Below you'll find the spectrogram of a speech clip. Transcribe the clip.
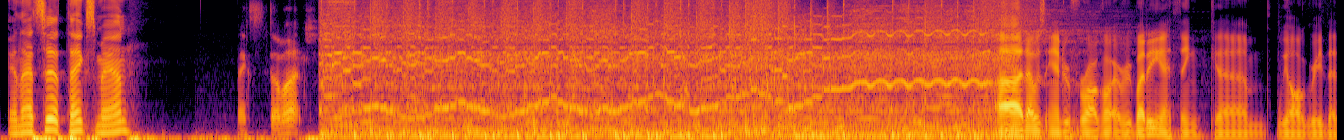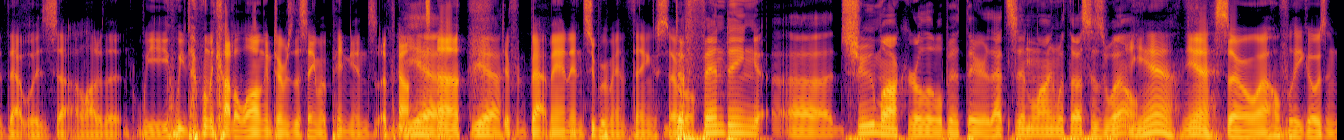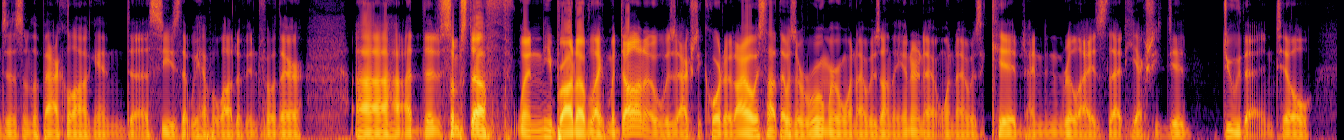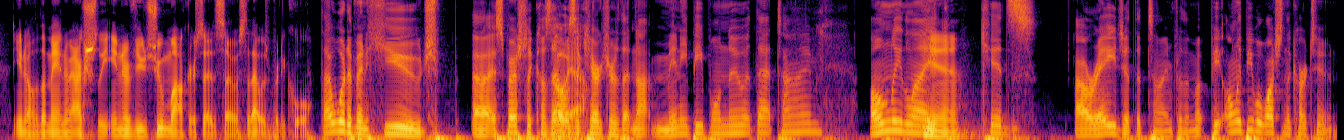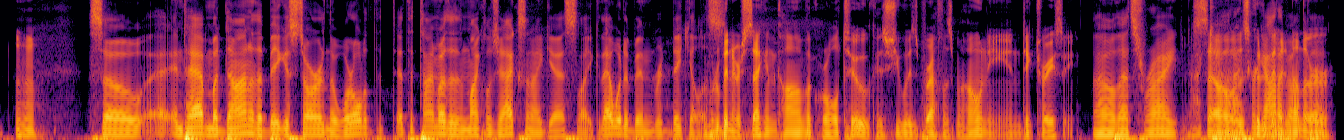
And that's it. Thanks, man. Thanks so much. Uh, that was Andrew Farago, everybody. I think um, we all agree that that was uh, a lot of the we we definitely got along in terms of the same opinions about yeah, uh, yeah. different Batman and Superman things. So Defending uh, Schumacher a little bit there. That's in line with us as well. Yeah, yeah. So uh, hopefully he goes into some of the backlog and uh, sees that we have a lot of info there. Uh, there's some stuff when he brought up like Madonna was actually courted. I always thought that was a rumor when I was on the internet when I was a kid. I didn't realize that he actually did do that until you know the man who actually interviewed Schumacher said so. So that was pretty cool. That would have been huge, uh, especially because that Oh, was a character that not many people knew at that time. Only like yeah. kids our age at the time for the mo- pe- only people watching the cartoon. hmm So uh, and to have Madonna, the biggest star in the world at the, at the time, other than Michael Jackson, I guess, like that would have been It ridiculous. would have been her second comic role too, because she was Breathless Mahoney in Dick Tracy. Oh, that's right. So God, this could have been another.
